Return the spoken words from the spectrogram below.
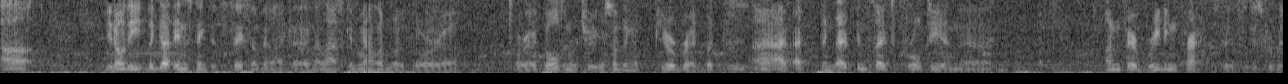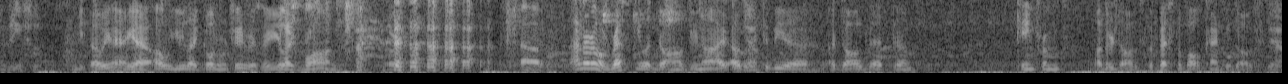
uh, you know, the, the gut instinct is to say something like an Alaskan Malamute or a, or a golden retriever, something of purebred. But. I, I- I think that incites cruelty and uh, unfair breeding practices. discrimination. Oh yeah, yeah. Oh, you like golden retrievers? Or you like blondes? Or, uh, I don't know. Rescue a dog. You know, I, I would Yeah. like to be a, a dog that um, came from other dogs, the best of all kinds of dogs. Yeah.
